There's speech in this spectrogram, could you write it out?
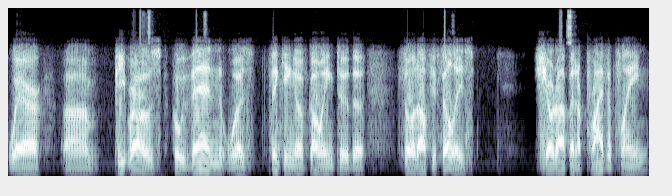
where um, Pete Rose, who then was thinking of going to the Philadelphia Phillies, showed up in a private plane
